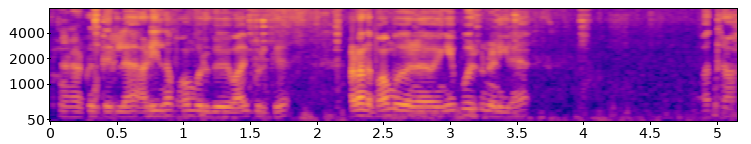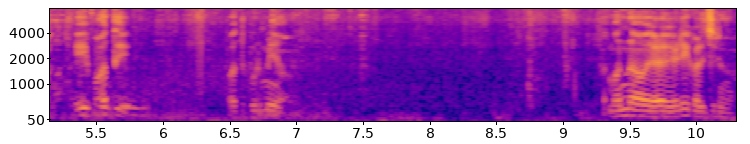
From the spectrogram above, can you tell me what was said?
என்ன நடக்குன்னு தெரியல. அடியில் தான் பாம்பு இருக்குது வாய்ப்பு இருக்குது ஆனால் அந்த பாம்பு எங்கேயோ போயிருக்குன்னு நினைக்கிறேன். பார்த்துடா ஏய் பார்த்து பார்த்து பொறுமையா. மண்ணை இடையே கழிச்சிடுங்க.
